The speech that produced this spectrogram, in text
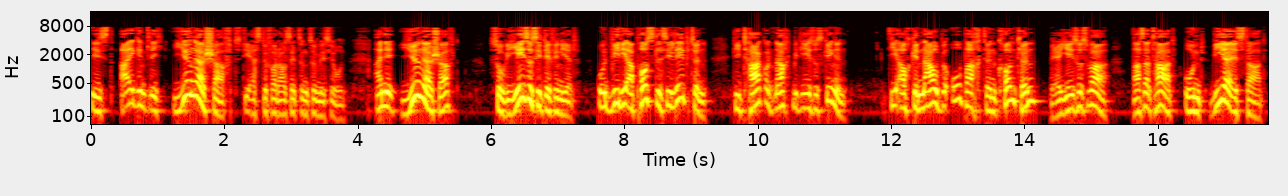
ist eigentlich Jüngerschaft die erste Voraussetzung zur Mission. Eine Jüngerschaft, so wie Jesus sie definiert und wie die Apostel sie lebten, die Tag und Nacht mit Jesus gingen, die auch genau beobachten konnten, wer Jesus war, was er tat und wie er es tat.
